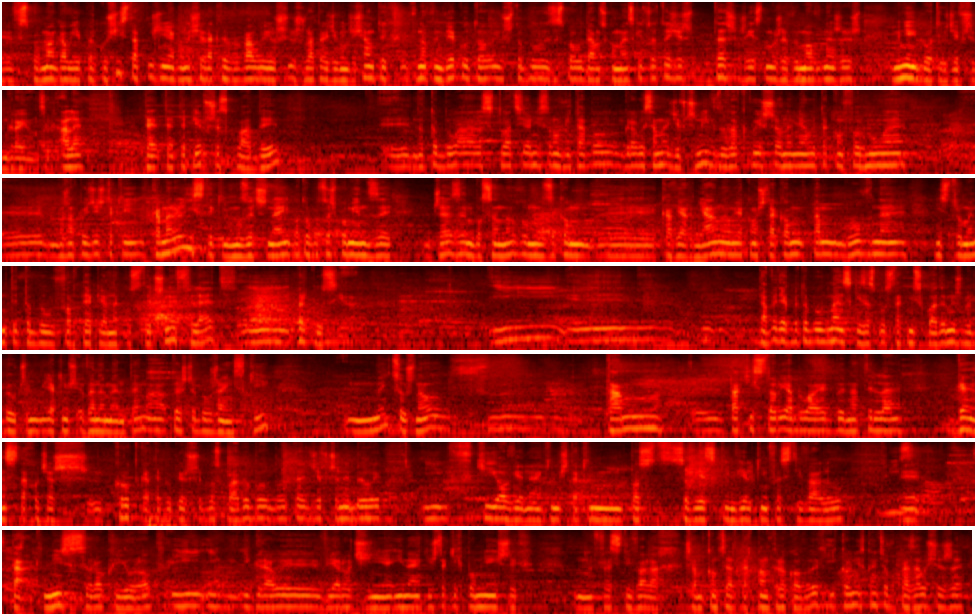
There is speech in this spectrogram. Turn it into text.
e, wspomagał je perkusista, później jak one się reaktywowały już, już w latach 90. w nowym wieku, to już to były zespoły damsko-męskie, co też jest, też jest może wymowne, że już mniej było tych dziewczyn grających, ale te, te, te pierwsze składy e, no to była sytuacja niesamowita, bo grały same dziewczyny i w dodatku jeszcze one miały taką formułę można powiedzieć, takiej kameralistyki muzycznej, bo to było coś pomiędzy jazzem, bossanową, muzyką y, kawiarnianą, jakąś taką. Tam główne instrumenty to był fortepian akustyczny, flet i perkusja. I y, nawet jakby to był męski zespół z takim składem, już by był czym, jakimś ewenementem, a to jeszcze był żeński. No i cóż, no, tam ta historia była jakby na tyle gęsta, chociaż krótka tego pierwszego składu, bo, bo te dziewczyny były i w Kijowie na jakimś takim postsowieckim wielkim festiwalu. Miss e, Rock. Tak, Miss Rock Europe i, i, i grały w Jarocinie i na jakichś takich pomniejszych mm, festiwalach czy tam koncertach punk rockowych i koniec końców okazało się, że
